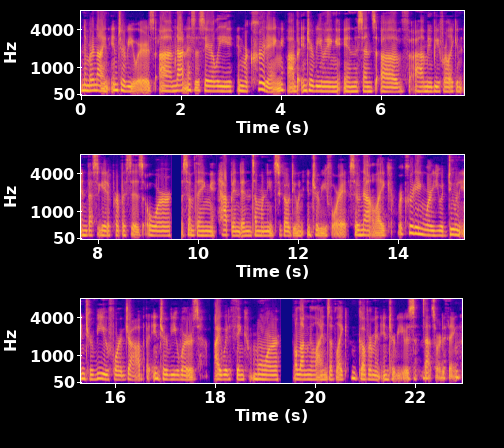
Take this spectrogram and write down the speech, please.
Number nine, interviewers. Um, not necessarily in recruiting, um, but interviewing in the sense of uh, maybe for like an investigative purposes or something happened and someone needs to go do an interview for it. So not like recruiting where you would do an interview for a job, but interviewers, I would think more along the lines of like government interviews, that sort of thing.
